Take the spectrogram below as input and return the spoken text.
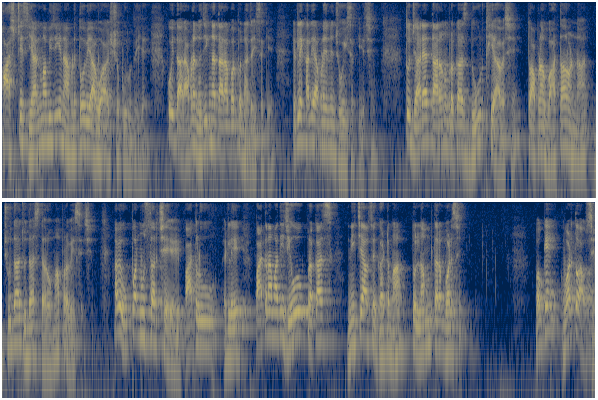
ફાસ્ટેસ્ટ યાનમાં બી જઈએ ને આપણે, તો બી આવું આયુષ્ય પૂરું થઈ જાય. કોઈ તારા, આપણે નજીકના તારા પર પણ ના જઈ શકીએ. એટલે ખાલી આપણે એને જોઈ શકીએ છીએ. તો જ્યારે આ તારાનો પ્રકાશ દૂરથી આવે છે, તો આપણા વાતાવરણના જુદા જુદા સ્તરોમાં પ્રવેશે છે. હવે ઉપરનું સ્તર છે પાતળું, એટલે પાતળામાંથી જેવો પ્રકાશ નીચે આવશે ઘટમાં, તો લંબ તરફ વળશે. ઓકે, વળતો આવશે.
